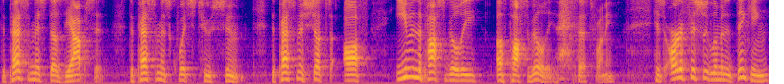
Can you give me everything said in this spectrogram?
The pessimist does the opposite. The pessimist quits too soon. The pessimist shuts off even the possibility of possibility. That's funny. His artificially limited thinking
